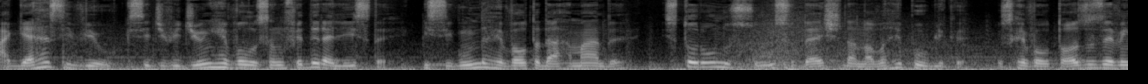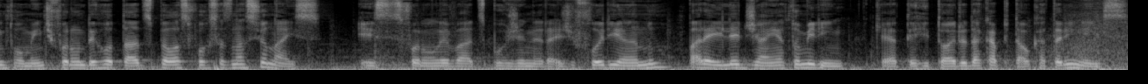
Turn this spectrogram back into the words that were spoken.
A Guerra Civil, que se dividiu em Revolução Federalista e Segunda Revolta da Armada, estourou no sul e sudeste da nova república. Os revoltosos eventualmente foram derrotados pelas forças nacionais. Esses foram levados por generais de Floriano para a ilha de Anhatomirim, que é território da capital catarinense.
